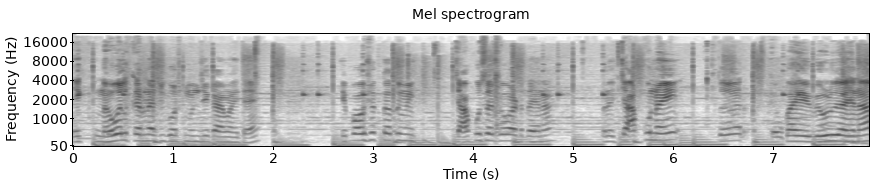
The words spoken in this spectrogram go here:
एक नवल करण्याची गोष्ट म्हणजे काय माहीत आहे? हे पाहू शकता तुम्ही चाकूसारखं वाटत आहे ना? पण चाकू नाही तर काही वेळू आहे ना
